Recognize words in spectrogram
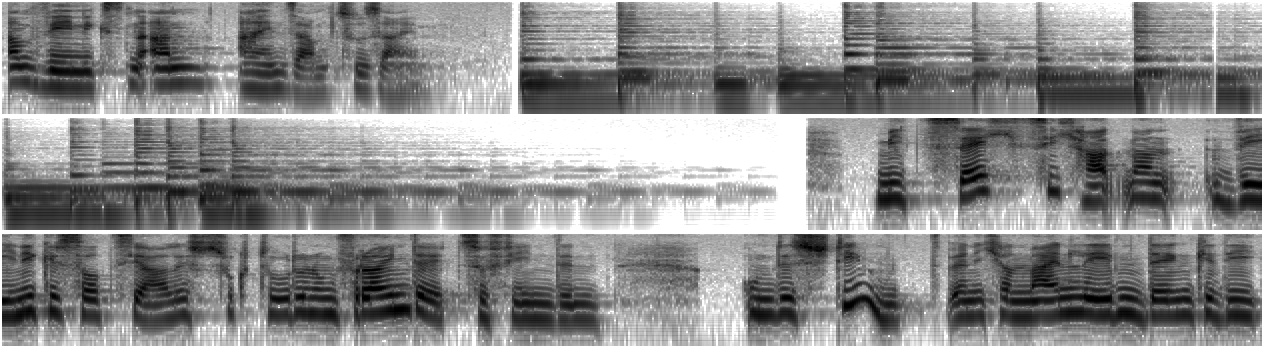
am wenigsten an, einsam zu sein. Mit 60 hat man weniger soziale Strukturen, um Freunde zu finden. Und es stimmt, wenn ich an mein Leben denke, die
